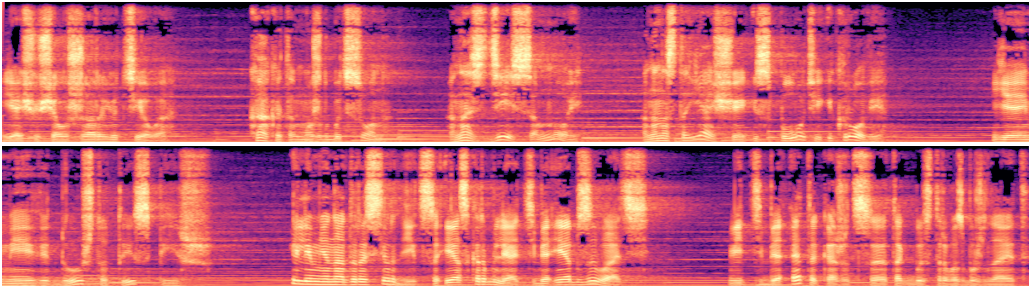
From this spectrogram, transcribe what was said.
Я ощущал жар ее тела. Как это может быть сон? Она здесь, со мной. Она настоящая, из плоти и крови. Я имею в виду, что ты спишь. Или мне надо рассердиться и оскорблять тебя, и обзывать? Ведь тебя это, кажется, так быстро возбуждает.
